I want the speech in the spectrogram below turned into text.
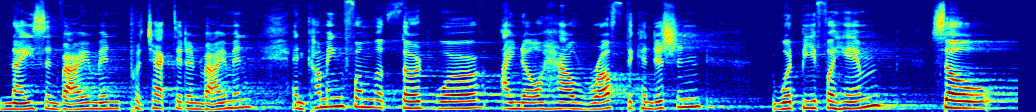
nice environment, protected environment. And coming from the third world, I know how rough the condition would be for him. So,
